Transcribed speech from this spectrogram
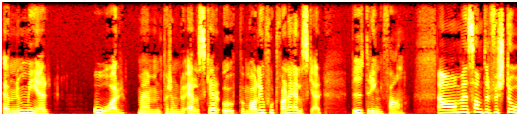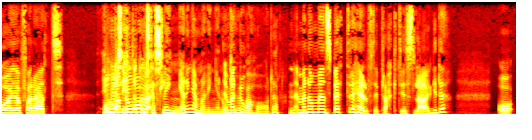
ännu mer år med en person du älskar och uppenbarligen fortfarande älskar. Byt ring fan. Ja men samtidigt förstår jag för att om man säger då... inte att de ska slänga den gamla ringen, de ja, kan då... bara ha den. Nej, men om ens bättre hälft är praktiskt lagd och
